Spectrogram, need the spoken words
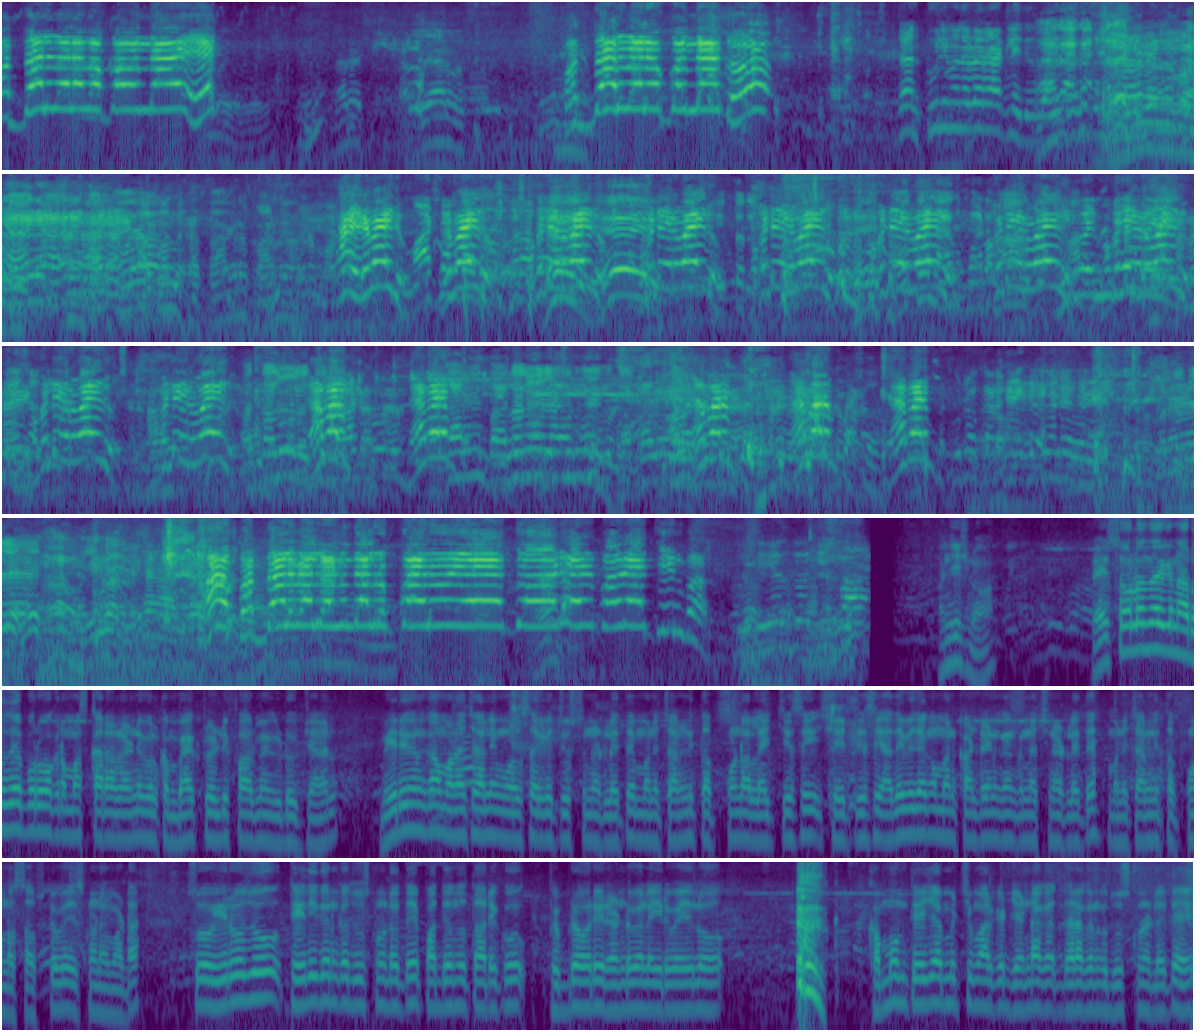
పద్నాలుగు వేల ఒక్క వంద? పద్నాలుగు వేల ఒక్క వంద. దాని కూలి మనం కూడా రావట్లేదు ఇరవై ఐదు ఇరవై ఐదు ఒకటి ఇరవై ఐదు ఒకటి ఇరవై ఐదు ఒకటి ఇరవై ఐదు ఒకటి ఇరవై ఐదు ఒకటి ఇరవై ఐదు ఒకటి ఇరవై ఐదు ఒకటి ఇరవై ఒకటి ఇరవై పద్నాలుగు వేల రెండు వందల రూపాయలు ఏ దోడే పడే తీన్ బార్ పని చేసినావా రైతులందరికీ వాళ్ళందరికీ నా హృదయపూర్వక నమస్కారాలు అండి welcome back to twenty farming YouTube channel మీరు కనుక మన ఛానల్ని మొదటిసారిగా చూస్తున్నట్లయితే మన ఛానల్ని తప్పకుండా లైక్ చేసి షేర్ చేసి అదేవిధంగా మన కంటెంట్ కనుక నచ్చినట్లయితే మన ఛానల్ని తప్పకుండా సబ్స్క్రైబ్ చేసుకోండి అనమాట సో ఈరోజు తేదీ కనుక చూసుకున్నట్లయితే పద్దెనిమిదో తారీఖు ఫిబ్రవరి రెండు వేల ఇరవై ఐదులో ఖమ్మం తేజ మిర్చి మార్కెట్ జెండా ధర కనుక చూసుకున్నట్లయితే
